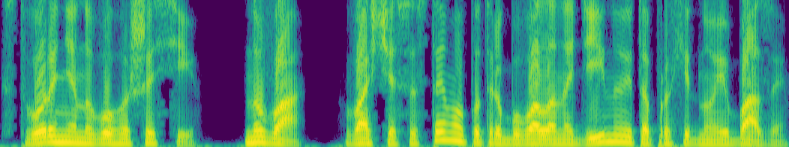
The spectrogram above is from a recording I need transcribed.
Створення нового шасі. Нова, важча система потребувала надійної та прохідної бази.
